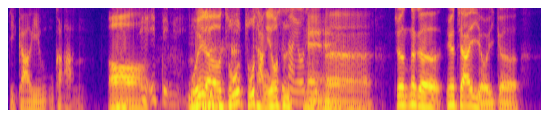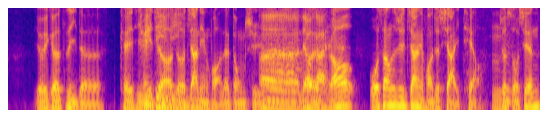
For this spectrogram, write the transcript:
伫嘉义有较红。哦，一定诶，为了主 主场优势，主场优势，嗯，就那个，因为嘉义有一个有一个自己的 KTV 叫做嘉年华，在东区，嗯，了解，然后。我上次去嘉年华就吓一跳，就首先，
